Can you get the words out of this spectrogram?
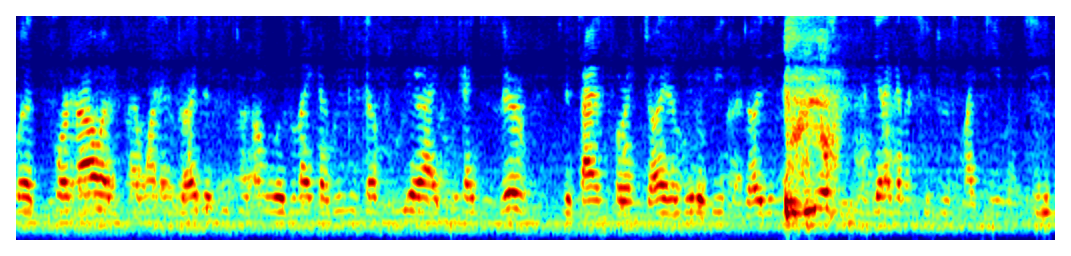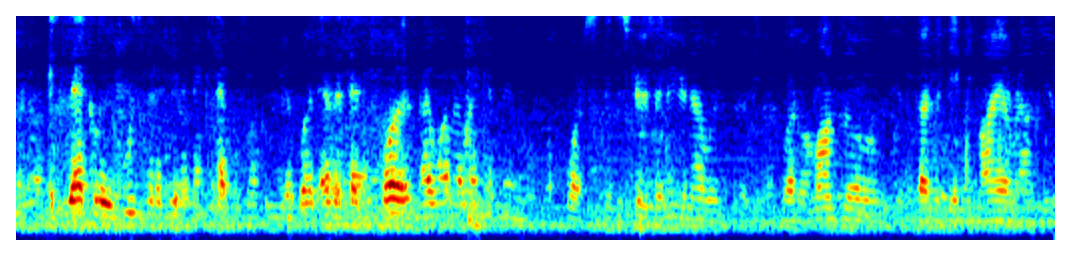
But for now, I, I want to enjoy the know, it was like a really tough year. I think I deserve the time for enjoy a little bit, enjoy the new years, and then I'm gonna sit with my team and see exactly who's gonna be the next step of my career. But as I said before, I wanna rank as man, of course. I'm just curious. I know you're now with uh, you know Eduardo Alonso, you know, guys like Demian Maia around you.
